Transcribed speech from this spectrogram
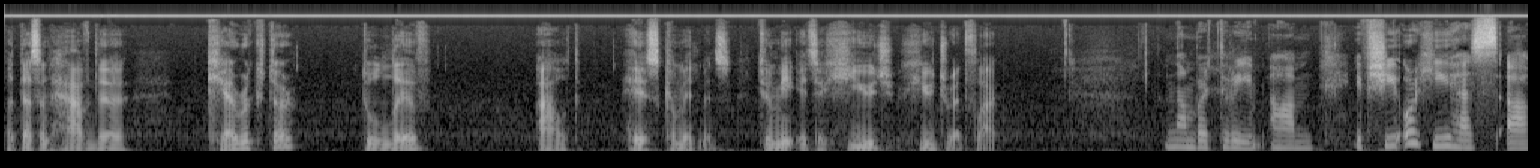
but doesn't have the character to live out his commitments. To me, it's a huge, huge red flag. Number three, um, if she or he has uh,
